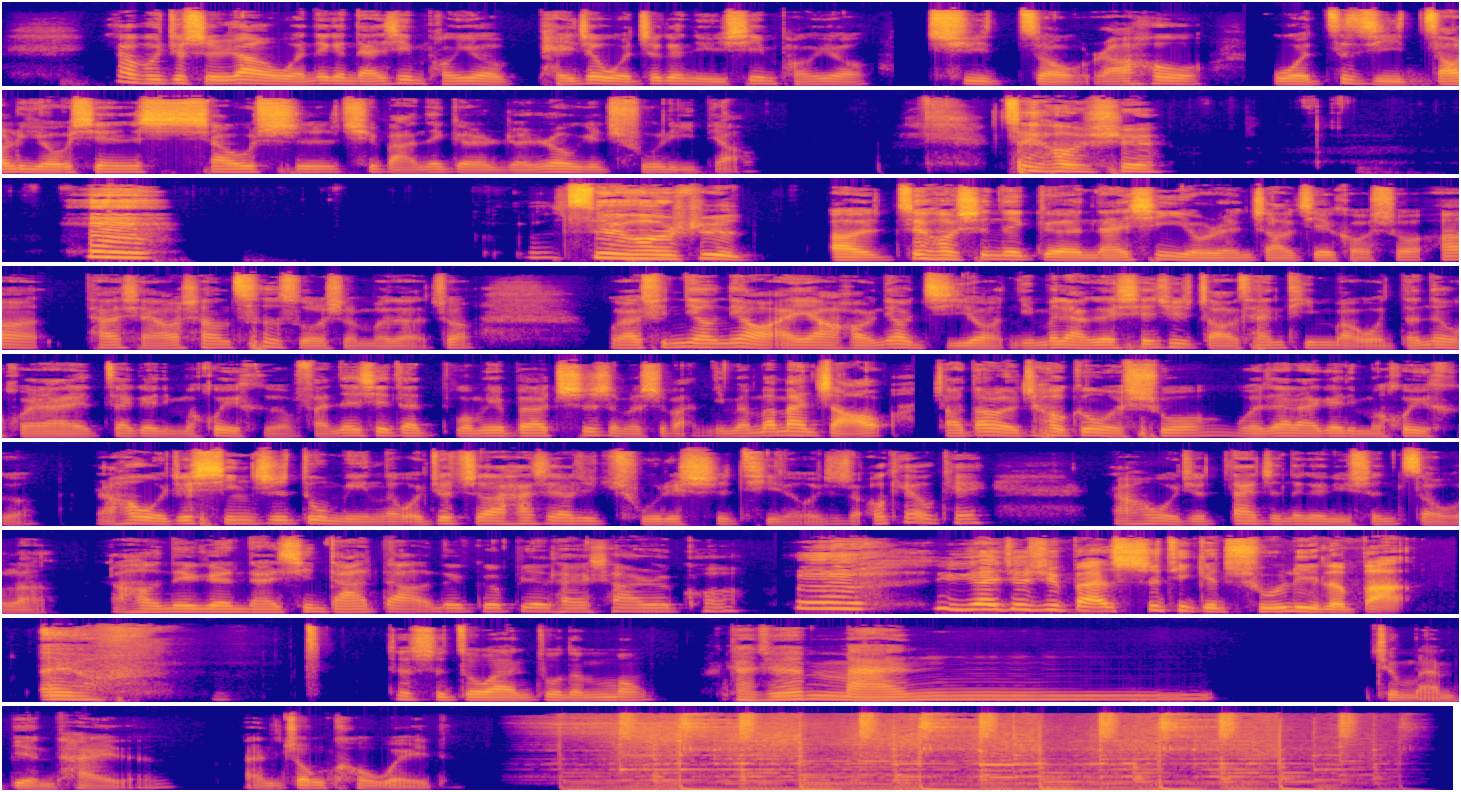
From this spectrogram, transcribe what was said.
要不就是让我那个男性朋友陪着我这个女性朋友去走，然后我自己找理由先消失，去把那个人肉给处理掉。最后是，嗯，最后是，呃，最后是那个男性有人找借口说啊，他想要上厕所什么的，说。我要去尿尿，哎呀，好尿急哦！你们两个先去找餐厅吧，我等等回来再跟你们会合。反正现在我们也不知道吃什么，是吧？你们慢慢找，找到了之后跟我说，我再来跟你们会合。然后我就心知肚明了，我就知道他是要去处理尸体的，我就说 OK OK。然后我就带着那个女生走了，然后那个男性搭档，那个变态杀人狂，嗯，应该就去把尸体给处理了吧？哎呦，这是昨晚做的梦。感觉蛮就蛮变态的，蛮重口味的。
